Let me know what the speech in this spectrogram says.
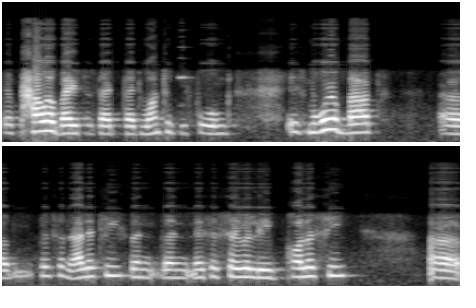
the power bases that, that want to be formed is more about um, personalities than, than necessarily policy, uh,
